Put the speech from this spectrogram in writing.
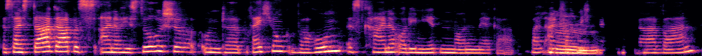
Das heißt, da gab es eine historische Unterbrechung, warum es keine ordinierten Nonnen mehr gab, weil einfach hm. nicht mehr da waren,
